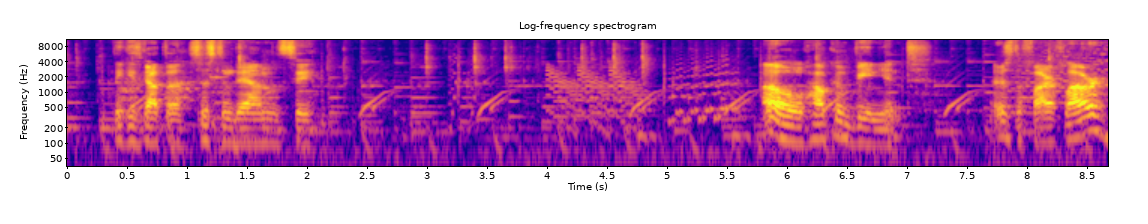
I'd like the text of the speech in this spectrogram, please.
I think he's got the system down. Let's see. Oh, how convenient. There's the fire flower.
